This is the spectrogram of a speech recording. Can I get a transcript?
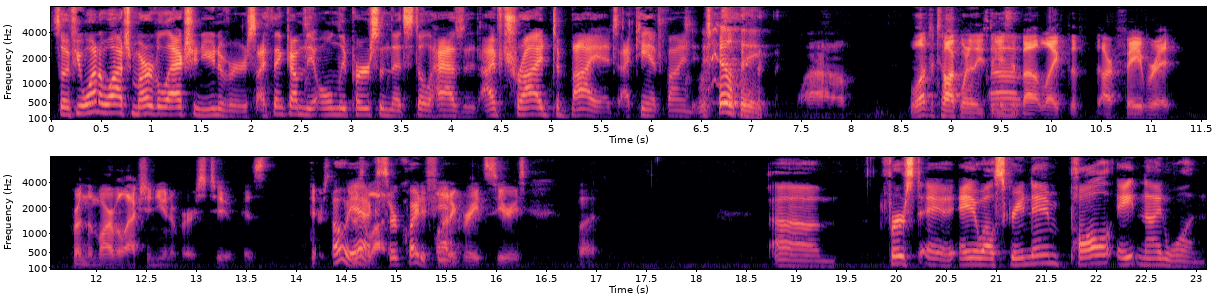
So if you want to watch Marvel Action Universe, I think I'm the only person that still has it. I've tried to buy it, I can't find it. Really? wow. We'll have to talk one of these days Uh, about like the our favorite from the Marvel Action Universe too, because there's Oh there's yeah, a 'cause lot, there are quite a few, a lot of great series, but Um, first a- AOL screen name Paul eight nine one.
